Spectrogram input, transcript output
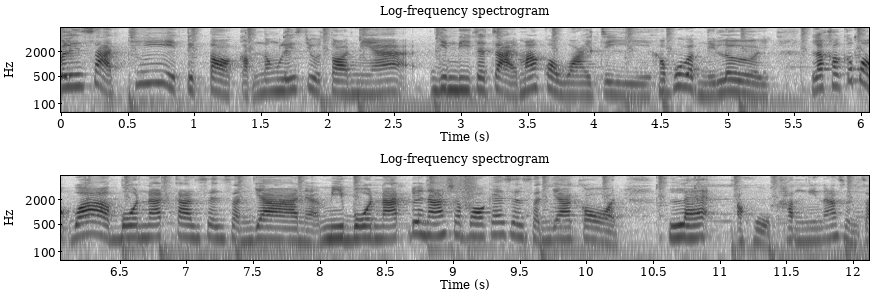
บริษัทที่ติดต่อกับน้องลิสอยู่ตอนเนี้ยยินดีจะจ่ายมากกว่า YG เขาพูดแบบนี้เลย แล้วเขาก็บอกว่าโบนัสการเซ็นสัญญาเนี่ยมีโบนัสด้วยนะเฉพาะแค่เซ็นสัญญาก่อน และโอ้โหคำนี้น่าสนใจ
